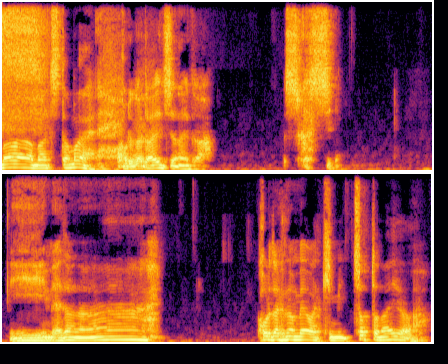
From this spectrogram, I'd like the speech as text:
まあ、待ちたまえ。これが第一じゃないか。しかし、いい目だなこれだけの目は君、ちょっとないよ。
